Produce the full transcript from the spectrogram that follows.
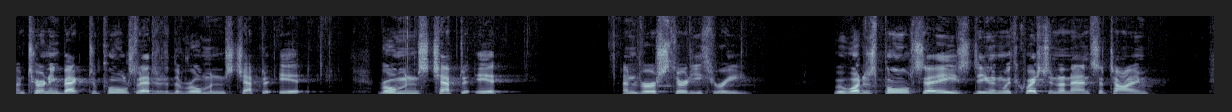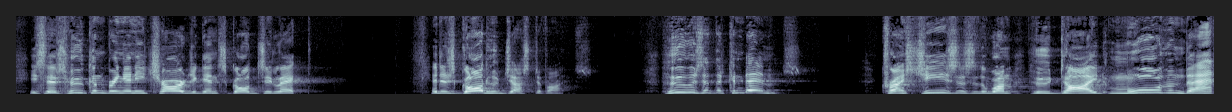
I'm turning back to Paul's letter to the Romans, chapter 8. Romans chapter 8 and verse 33. Well, what does Paul say? He's dealing with question and answer time. He says, Who can bring any charge against God's elect? It is God who justifies. Who is it that condemns? Christ Jesus is the one who died more than that,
